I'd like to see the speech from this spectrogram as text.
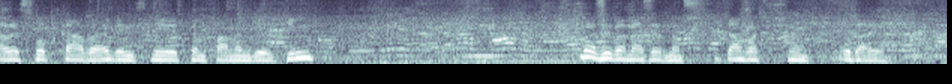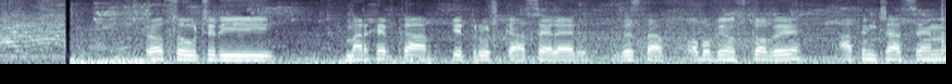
ale słodkawe, więc nie jestem fanem wielkim. Warzywa na zewnątrz i tam właśnie się udaje. Rosół, czyli marchewka, pietruszka, seler, zestaw obowiązkowy, a tymczasem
